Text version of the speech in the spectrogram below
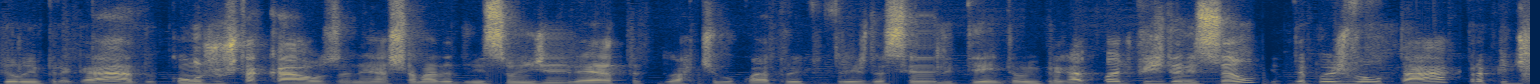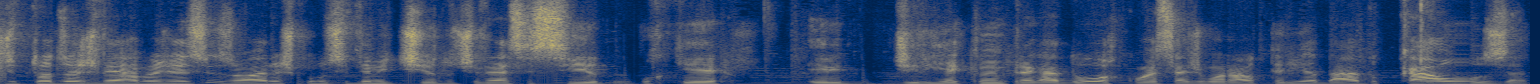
pelo empregado com justa causa, né? a chamada demissão indireta do artigo 483 da CLT. Então, o empregado pode pedir demissão e depois voltar para pedir todas as verbas rescisórias como se demitido tivesse sido, porque ele diria que o empregador, com assédio moral, teria dado causa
